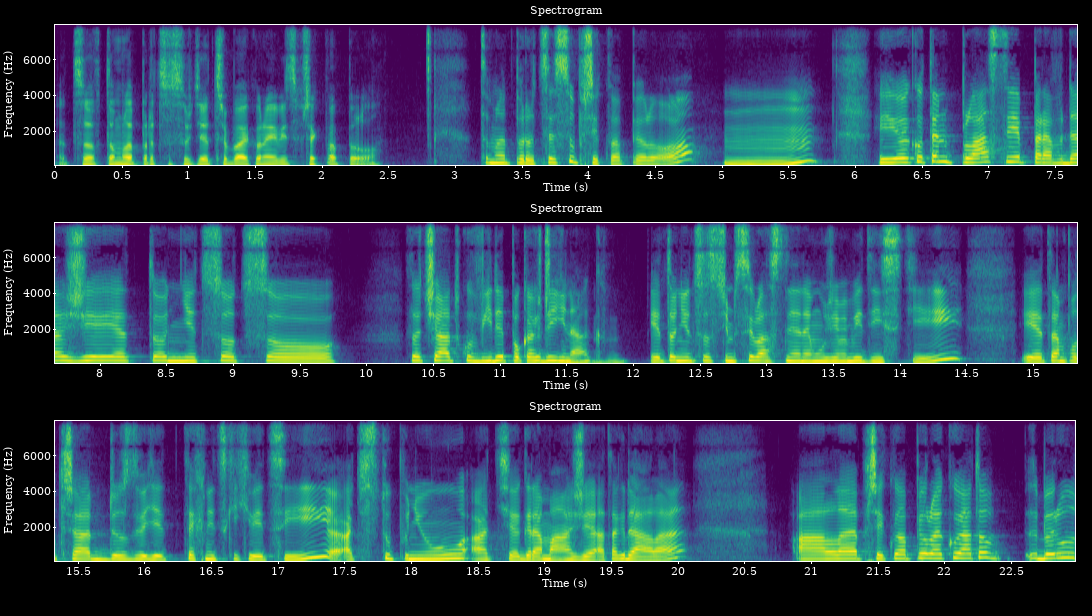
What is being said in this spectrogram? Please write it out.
A co v tomhle procesu tě třeba jako nejvíc překvapilo? V tomhle procesu překvapilo? Hmm. Jo, jako ten plast je pravda, že je to něco, co v začátku vyjde po každý jinak. Mm-hmm. Je to něco, s čím si vlastně nemůžeme být jistí. Je tam potřeba dost vědět technických věcí, ať stupňů, ať gramáže a tak dále ale překvapilo, jako já to beru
